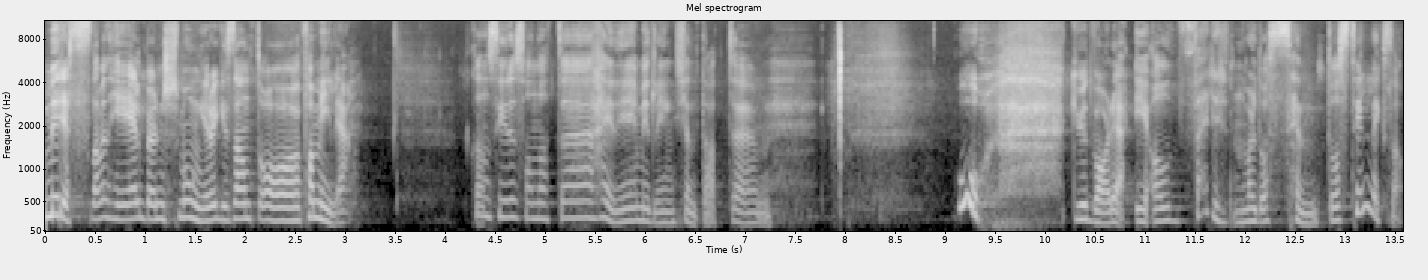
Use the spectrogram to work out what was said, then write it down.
med resten av en hel bunch med unger ikke sant, og familie. Du kan si det sånn at uh, Heidi Midling kjente at uh, oh, Gud, var det i all verden var det du har sendt oss til? liksom?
